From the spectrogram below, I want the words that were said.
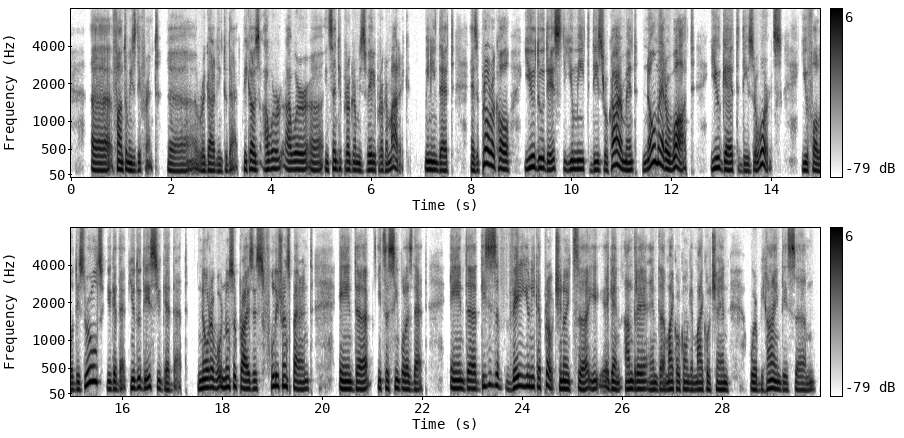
uh, Fantom is different uh, regarding to that because our our uh, incentive program is very programmatic, meaning that as a protocol, you do this, you meet this requirement, no matter what, you get these rewards. You follow these rules you get that. You do this you get that. No reward no surprises fully transparent and uh, it's as simple as that. And uh, this is a very unique approach you know it's uh, again andre and michael kong and michael chen were behind this um,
